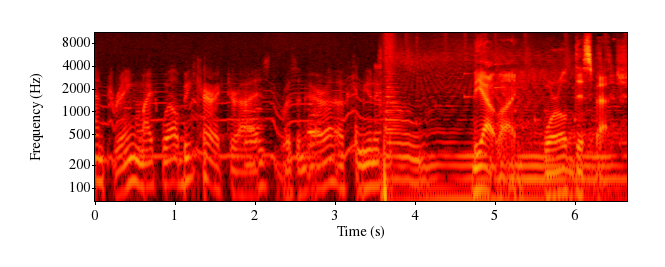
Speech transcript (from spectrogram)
entering might well be characterized as an era of communication. The Outline World Dispatch.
